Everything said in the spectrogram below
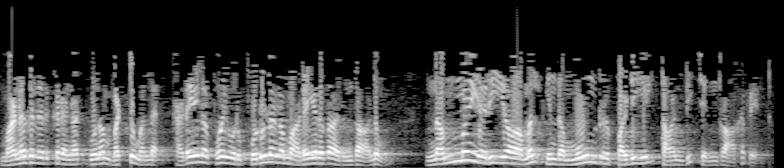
மனதில் இருக்கிற நற்குணம் மட்டுமல்ல கடையில போய் ஒரு பொருளை நம்ம அடையிறதா இருந்தாலும் நம்மை அறியாமல் இந்த மூன்று படியை தாண்டி சென்றாக வேண்டும்.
